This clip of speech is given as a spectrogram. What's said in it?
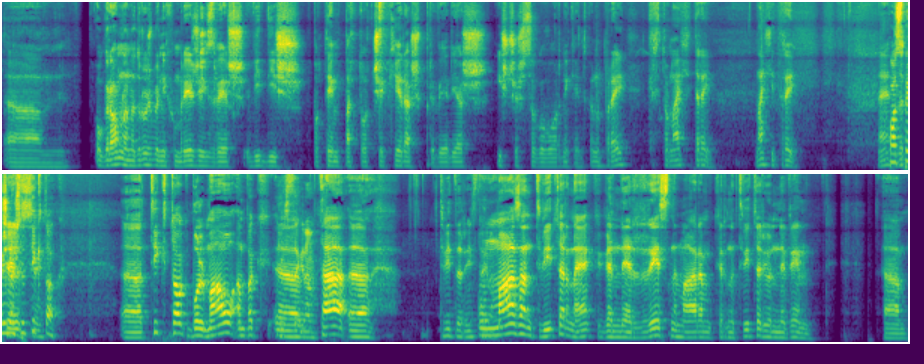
Um, ogromno na družbenih omrežjih zveš, vidiš, potem pa to čekiraš, preverjaš, iščeš sogovornike in tako naprej, ker je to najhitreje. Ne, Pa spremljaš tudi TikTok. Uh, TikTok bolj mal, ampak uh, Instagram. ta uh, Twitter, Instagram. umazan Twitter, ne, ki ga ne res ne maram, ker na Twitterju ne vem. Um,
